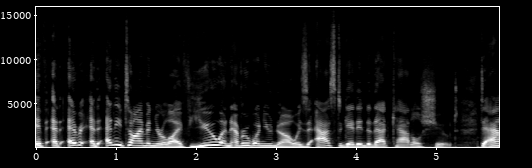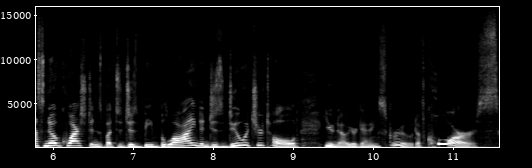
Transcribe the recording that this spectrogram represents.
if at every at any time in your life you and everyone you know is asked to get into that cattle chute to ask no questions but to just be blind and just do what you're told you know you're getting screwed. Of course.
